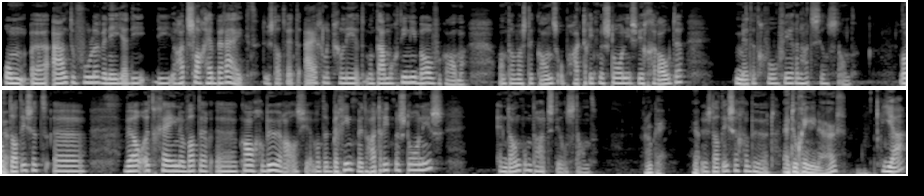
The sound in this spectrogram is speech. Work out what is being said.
Om eh, aan te voelen wanneer je die, die hartslag hebt bereikt. Dus dat werd eigenlijk geleerd, want daar mocht hij niet boven komen. Want dan was de kans op hartritmestoornis weer groter. Met het gevolg weer een hartstilstand. Want Ja. dat is het, eh, wel hetgene wat er eh, kan gebeuren. Als je, want het begint met hartritmestoornis. En dan komt de hartstilstand. Oké. Ja. Dus dat is er gebeurd. En toen ging je naar huis? Ja.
